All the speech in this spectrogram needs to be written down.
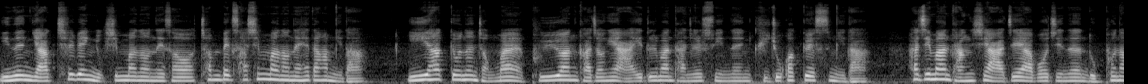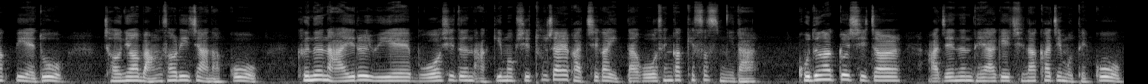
이는 약 760만 원에서 1140만 원에 해당합니다. 이 학교는 정말 부유한 가정의 아이들만 다닐 수 있는 귀족 학교였습니다. 하지만 당시 아재의 아버지는 높은 학비에도 전혀 망설이지 않았고 그는 아이를 위해 무엇이든 아낌없이 투자할 가치가 있다고 생각했었습니다. 고등학교 시절 아재는 대학에 진학하지 못했고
